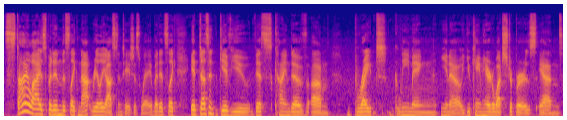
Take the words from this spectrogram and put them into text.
stylized but in this like not really ostentatious way but it's like it doesn't give you this kind of um bright gleaming you know you came here to watch strippers and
